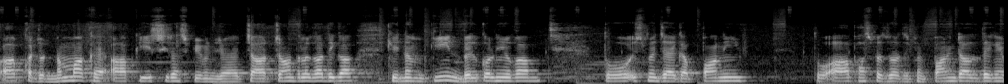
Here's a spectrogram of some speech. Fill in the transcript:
آپ کا جو نمک ہے، آپ کی اسی ریسپی میں جو ہے چار چاند لگا دے گا کہ نمکین بالکل نہیں ہوگا۔ تو اس میں جائے گا پانی۔ تو آپ حسب ضرورت اس میں پانی ڈال دیں گے۔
